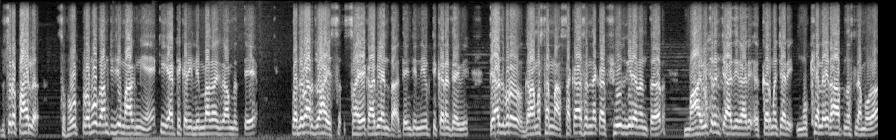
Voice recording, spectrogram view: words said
दुसरं पाहिलं प्रमुख आमची जी मागणी आहे की या ठिकाणी लिंबागंज ग्राममध्ये पदभार जो आहे सहाय्यक अभियंता त्यांची नियुक्ती करण्यात यावी. त्याचबरोबर ग्रामस्थांना सकाळ संध्याकाळ फ्यूज गेल्यानंतर महावितरणचे अधिकारी कर्मचारी मुख्यालय राहत नसल्यामुळं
